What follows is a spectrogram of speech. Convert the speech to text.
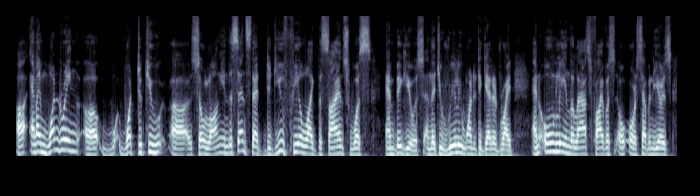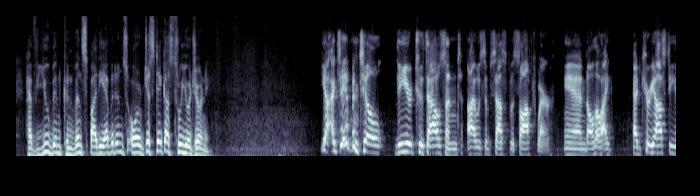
Uh, and I'm wondering uh, what took you uh, so long in the sense that did you feel like the science was ambiguous and that you really wanted to get it right? And only in the last five or, or seven years have you been convinced by the evidence, or just take us through your journey? Yeah, I'd say up until the year 2000, I was obsessed with software. And although I had curiosity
